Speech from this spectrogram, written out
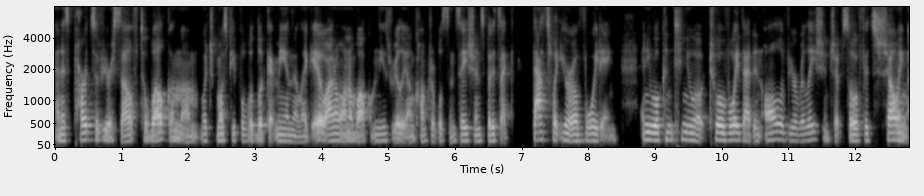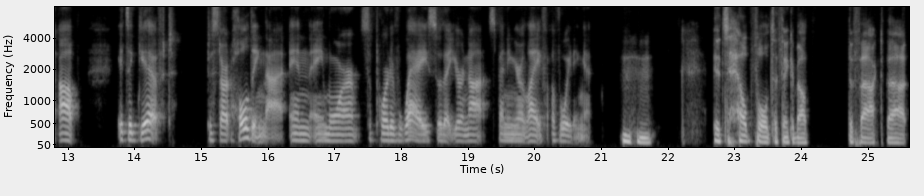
and as parts of yourself, to welcome them, which most people would look at me and they're like, ew, I don't want to welcome these really uncomfortable sensations. But it's like, that's what you're avoiding. And you will continue to avoid that in all of your relationships. So if it's showing up, it's a gift to start holding that in a more supportive way so that you're not spending your life avoiding it. hmm it's helpful to think about the fact that,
